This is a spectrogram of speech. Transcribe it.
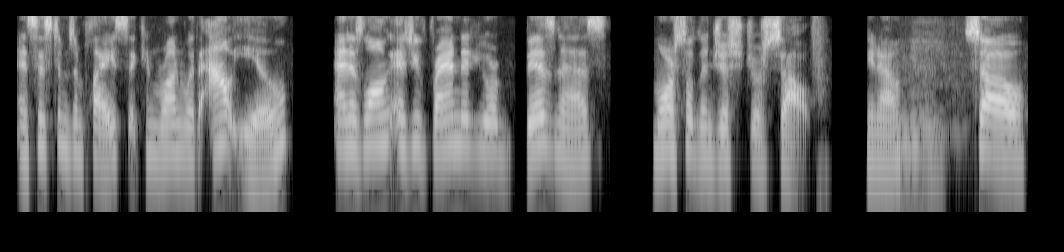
and systems in place that can run without you. And as long as you've branded your business more so than just yourself, you know? Mm. So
